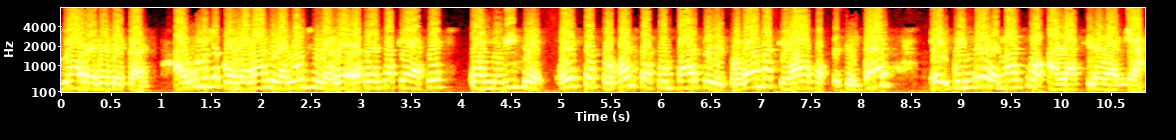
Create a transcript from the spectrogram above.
ya revela el plan. Algunos recordarán el anuncio de la prensa que hace cuando dice, estas propuestas son parte del programa que vamos a presentar el primero de marzo a la ciudadanía.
